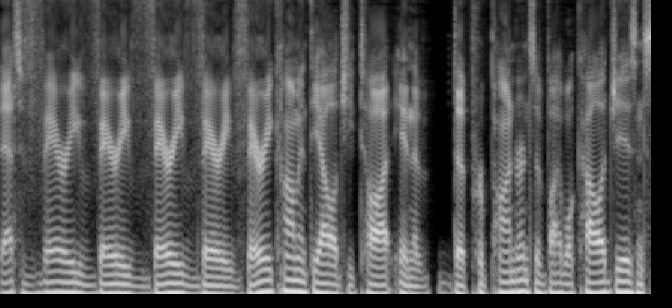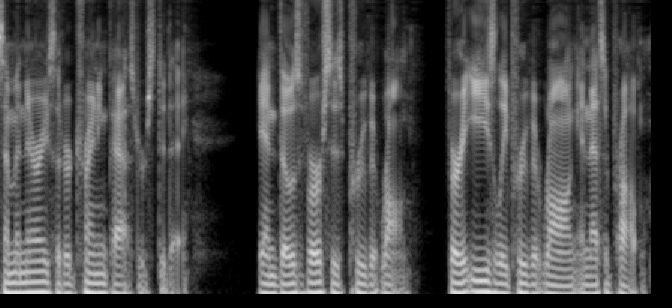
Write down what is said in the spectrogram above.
That's very, very, very, very, very common theology taught in the, the preponderance of Bible colleges and seminaries that are training pastors today. And those verses prove it wrong, very easily prove it wrong. And that's a problem.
